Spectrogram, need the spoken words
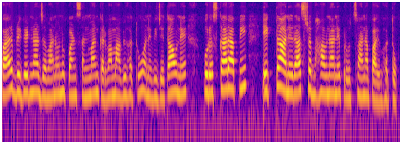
ફાયર બ્રિગેડના જવાનોનું પણ સન્માન કરવામાં આવ્યું હતું અને વિજેતાઓને પુરસ્કાર આપી એકતા અને રાષ્ટ્રભાવનાને પ્રોત્સાહન અપાયું હતું.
